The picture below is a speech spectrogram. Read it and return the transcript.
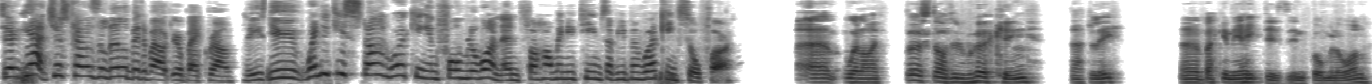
So yeah, just tell us a little bit about your background, please. You, when did you start working in Formula One and for how many teams have you been working so far? Um, well, I first started working, sadly, uh, back in the 80s in Formula One.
